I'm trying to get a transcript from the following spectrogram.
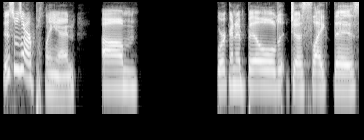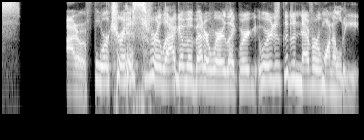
This was our plan. Um, we're gonna build just like this I don't know, fortress for lack of a better word. Like we're we're just gonna never want to leave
